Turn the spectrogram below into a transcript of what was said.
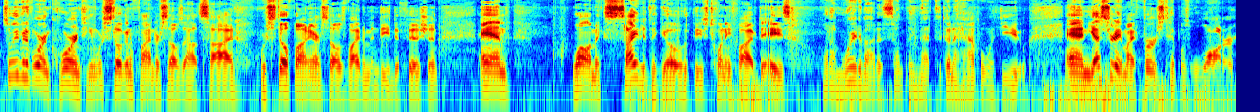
So even if we're in quarantine, we're still going to find ourselves outside. We're still finding ourselves vitamin D deficient. And while I'm excited to go with these 25 days, what I'm worried about is something that's going to happen with you. And yesterday, my first tip was water.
